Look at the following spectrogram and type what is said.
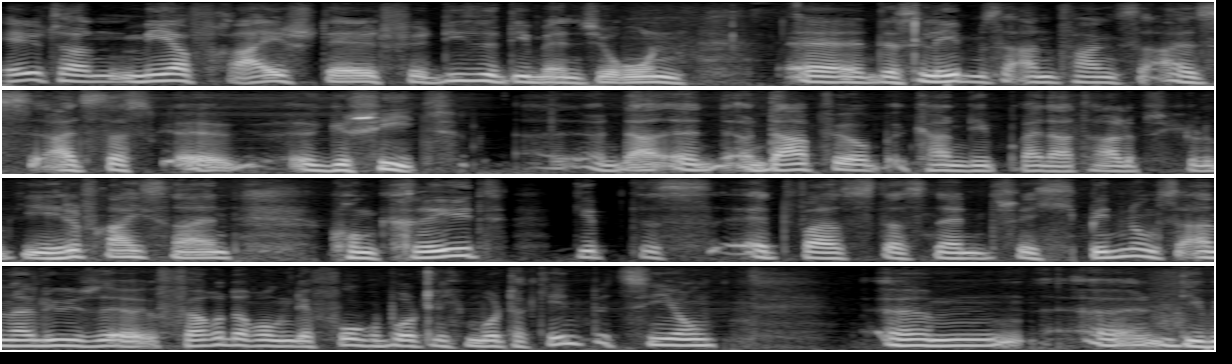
Eltern mehr freistellt für diese Dimension äh, des Lebensanfangs, als, als das äh, geschieht. Und, da, und dafür kann die pränatale Psychologie hilfreich sein. Konkret gibt es etwas, das nennt sich Bindungsanalyse, Förderung der vorgeburtlichen Mutter-Kind-Beziehung. Ähm, äh, die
